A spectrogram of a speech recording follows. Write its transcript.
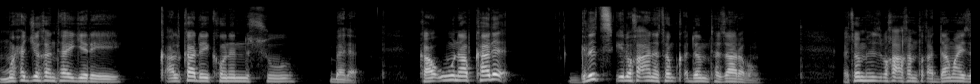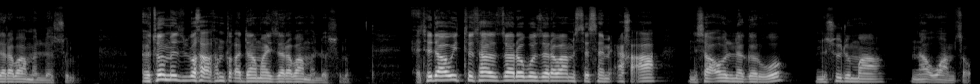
እሞ ሕጂኸ እንታይ ጌረ'የ? ቃልካ ደይኰነን ንሱ? በለ። ካብኡ ናብ ካልእ ግልጽ ኢሉ ኸኣ ነቶም ቀደም ተዛረቦም። እቶም ህዝቢ ኸኣ ከምቲ ቀዳማይ ዘረባ መለሱሉ። እቶም ህዝቢ ኸኣ ከምቲ ቀዳማይ ዘረባ መለሱሉ። እቲ ዳዊት እተዛረቦ ዘረባ ምስ ተሰምዐ ኸኣ ንሳኦል ነገርዎ፣ ንሱ ድማ ናብኡ ኣምጽኦ።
